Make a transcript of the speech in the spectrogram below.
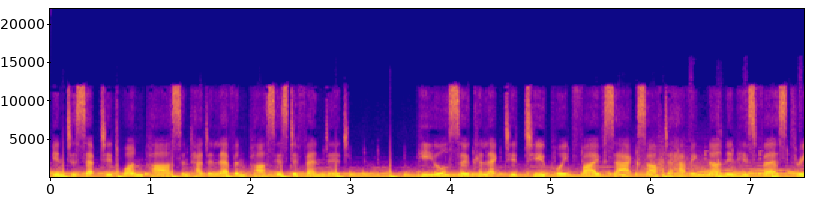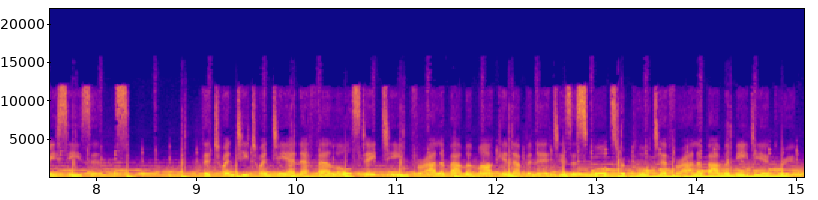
intercepted one pass and had 11 passes defended. He also collected 2.5 sacks after having none in his first three seasons. The 2020 NFL All-State team for Alabama Mark Inabinett is a sports reporter for Alabama Media Group.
